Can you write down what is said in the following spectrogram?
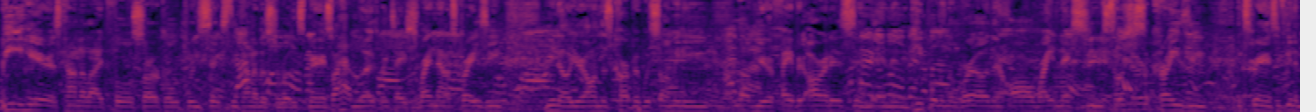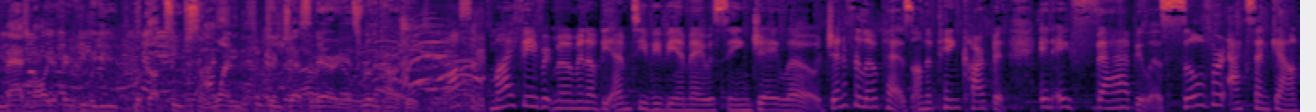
be here is kind of like full circle, 360, kind of a surreal experience. So I have no expectations. Right now, it's crazy. You know, you're on this carpet with so many of your favorite artists and, and, and people in the world, and they're all right next to you. So it's just a crazy experience. If you can imagine all your favorite people you look up to just in one congested area, it's really kind of cool. Awesome. My favorite moment of the MTV VMA was seeing J Lo, Jennifer Lopez on the pink carpet in a fabulous silver accent gown,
